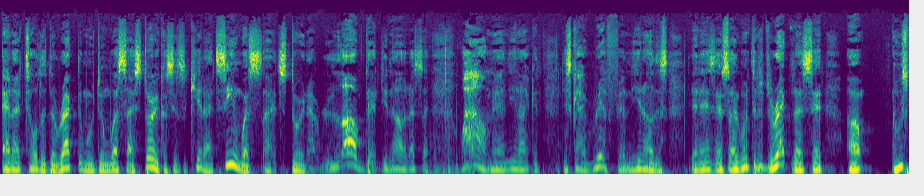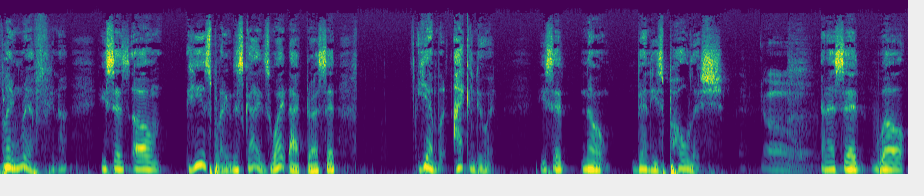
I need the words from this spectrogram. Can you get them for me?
And I told the director when we were doing West Side Story because as a kid I'd seen West Side Story and I loved it, you know. And I said, "Wow, man, you know, I could this guy Riff and you know this." And as I went to the director, I said, uh, "Who's playing Riff?" You know, he says, um, "He is playing this guy, this white actor." I said, yeah, but I can do it. He said, No, Ben, he's Polish. Oh. And I said, Well,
